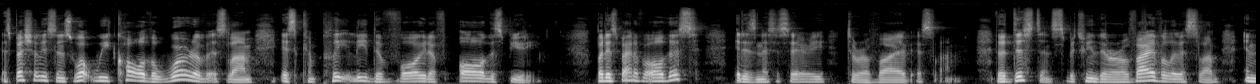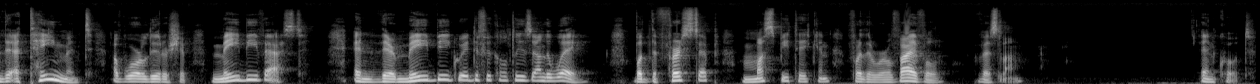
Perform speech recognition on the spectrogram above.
especially since what we call the word of Islam is completely devoid of all this beauty. But in spite of all this, it is necessary to revive Islam. The distance between the revival of Islam and the attainment of world leadership may be vast, and there may be great difficulties on the way, but the first step must be taken for the revival of Islam. End quote.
